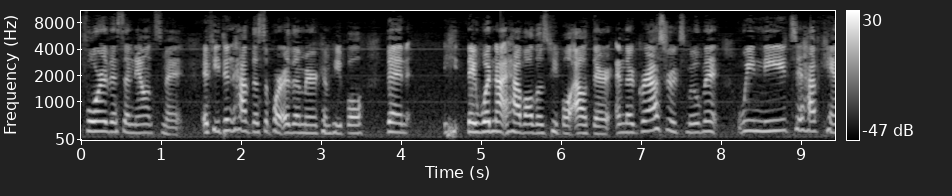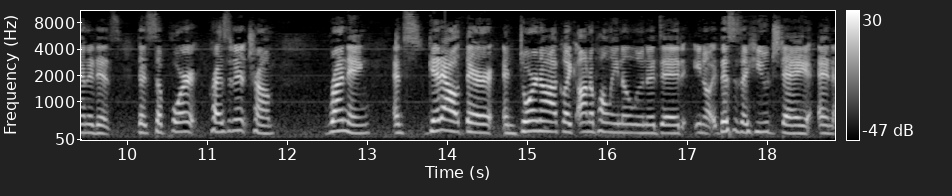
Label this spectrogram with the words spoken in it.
for this announcement. If he didn't have the support of the American people, then he, they would not have all those people out there. And the grassroots movement, we need to have candidates that support President Trump running and get out there and door knock like Anna Paulina Luna did. You know, this is a huge day and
